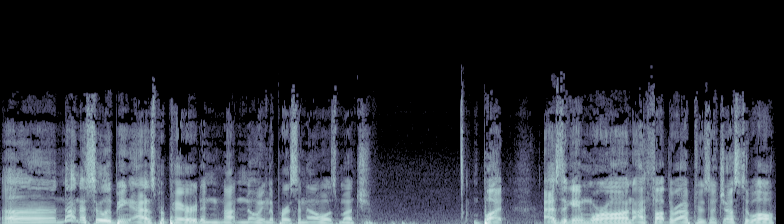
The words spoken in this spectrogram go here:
uh, not necessarily being as prepared and not knowing the personnel as much. But as the game wore on, I thought the Raptors adjusted well.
